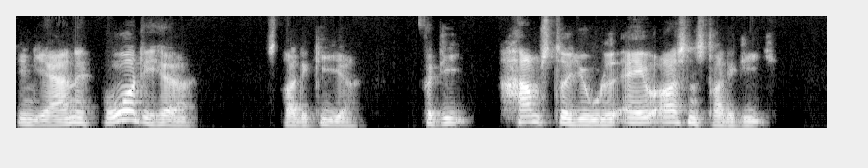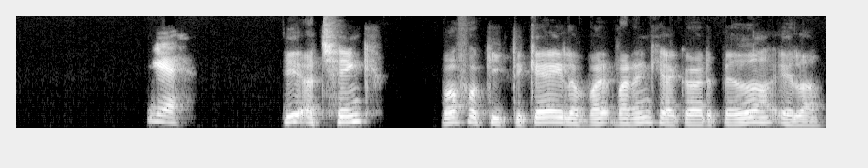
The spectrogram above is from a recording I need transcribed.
din hjerne bruger de her strategier. Fordi hamsterhjulet er jo også en strategi. ja, Det at tænke, hvorfor gik det galt, og hvordan kan jeg gøre det bedre, eller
